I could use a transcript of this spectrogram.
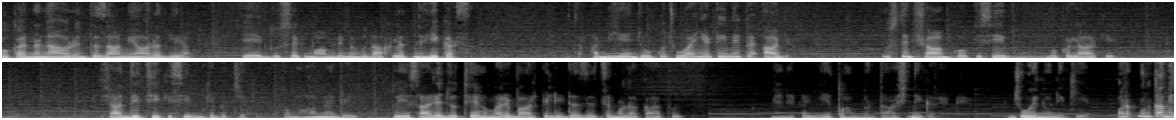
मुकन्ना और इंतज़ामिया और अदलिया ये एक दूसरे के मामले में मुदाखलत नहीं कर सकते। अच्छा अब ये जो कुछ हुआ, ये टीवी पे आ गया। उस दिन शाम को किसी वकला की शादी थी किसी उनके बच्चे की। तो वहाँ मैं गई। तो ये सारे जो थे हमारे बार के लीडर्स इनसे मुलाकात हुई। मैंने कहा, ये तो हम बर्दाश्त नहीं करेंगे, जो इन्होंने किया और उनका भी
